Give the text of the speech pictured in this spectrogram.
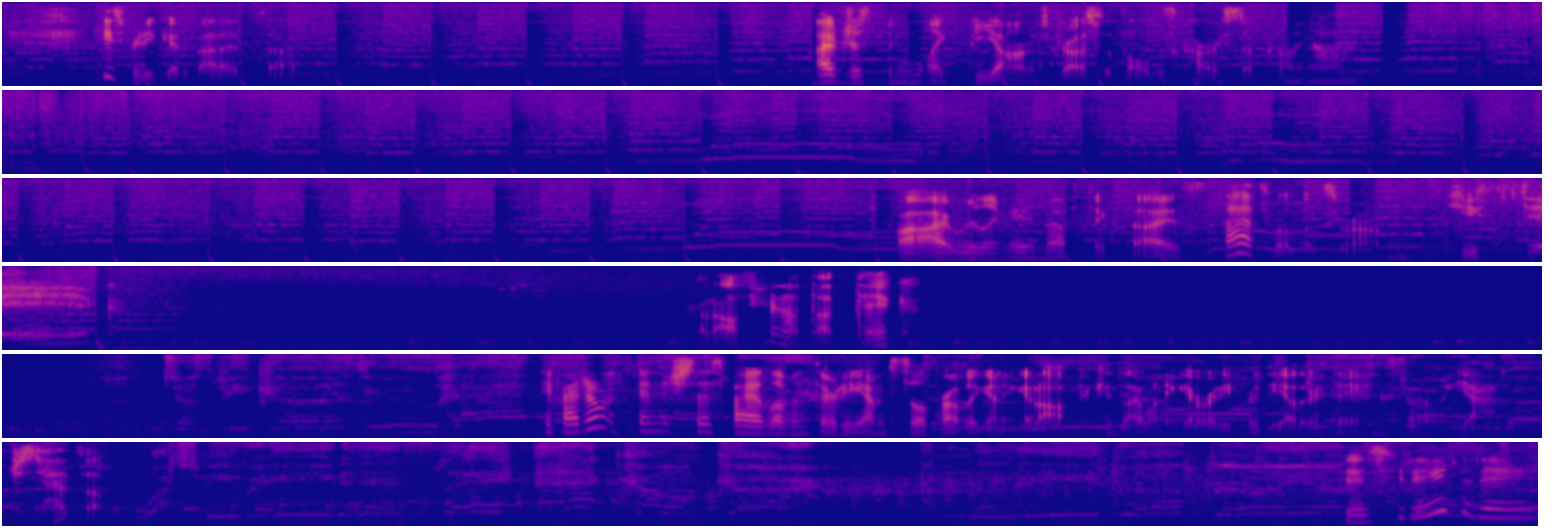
he's pretty good about it, so. I've just been like beyond stressed with all this car stuff going on. Wow, I really made him have thick thighs. That's what looks wrong. He's thick. Cut off, you're not that thick. If I don't finish this by 11.30, I'm still probably going to get off because I want to get ready for the other thing. So yeah, just heads up. Busy day today.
